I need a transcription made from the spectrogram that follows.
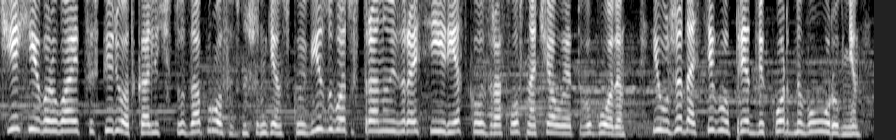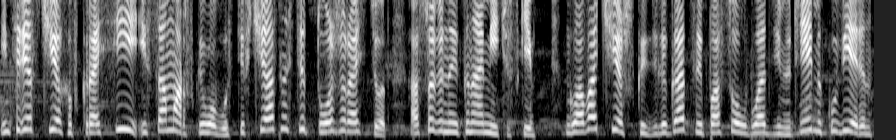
Чехия вырывается вперед. Количество запросов на шенгенскую визу в эту страну из России резко возросло с начала этого года и уже достигло предрекордного уровня. Интерес чехов к России и Самарской области, в частности, тоже растет, особенно экономический. Глава чешской делегации посол Владимир Ремик уверен,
